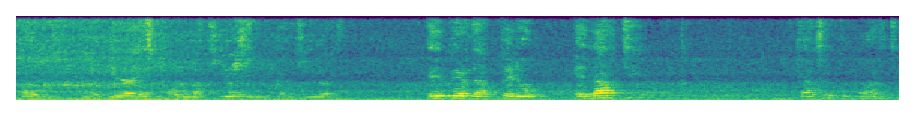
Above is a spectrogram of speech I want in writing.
propiedades formativas educativas. Es verdad, pero el arte, teatro como arte,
